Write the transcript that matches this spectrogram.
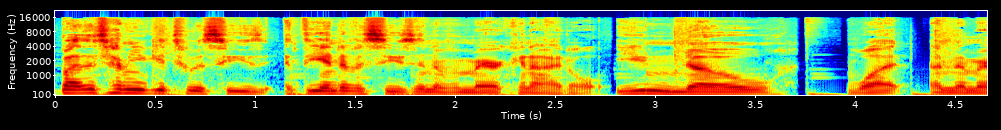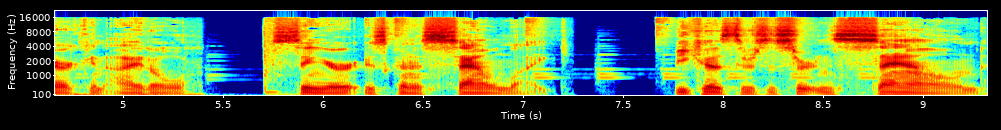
by the time you get to a season at the end of a season of American Idol, you know what an American Idol singer is going to sound like because there's a certain sound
